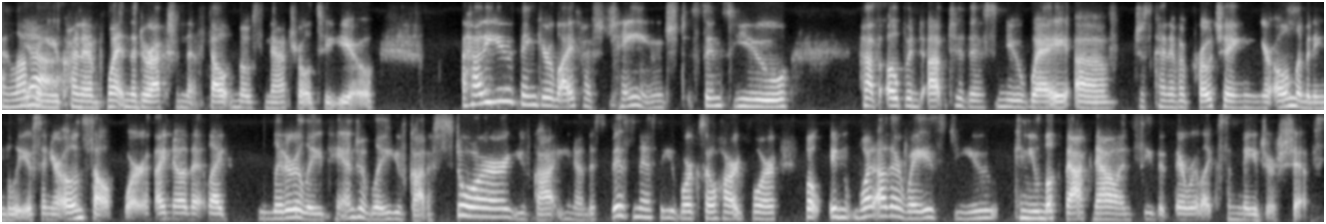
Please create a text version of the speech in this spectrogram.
I love yeah. that you kind of went in the direction that felt most natural to you. How do you think your life has changed since you have opened up to this new way of just kind of approaching your own limiting beliefs and your own self-worth? I know that like literally tangibly you've got a store, you've got, you know, this business that you've worked so hard for, but in what other ways do you can you look back now and see that there were like some major shifts?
